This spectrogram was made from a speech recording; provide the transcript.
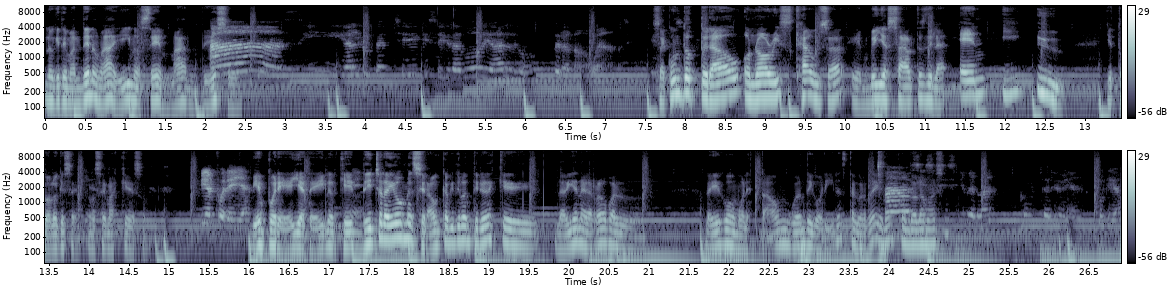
lo que te mandé nomás y no sé más de eso. Ah, sí, algo caché que se graduó de algo. Pero no, bueno. Sacó un doctorado honoris causa en Bellas Artes de la NIU. Y es todo lo que sé, no sé más que eso. Bien por ella. Bien por ella, Taylor, que de hecho la habíamos mencionado en capítulos anteriores que la habían agarrado para el... La había como molestado un weón de gorilas, ¿te acordás? ¿no? Ah, Cuando sí, hablamos sí, sí, sí, verdad. Comentario bien.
